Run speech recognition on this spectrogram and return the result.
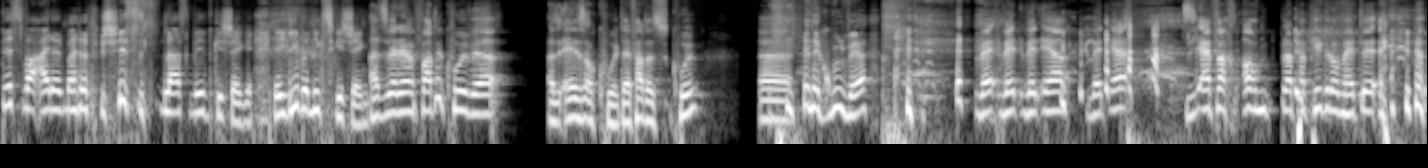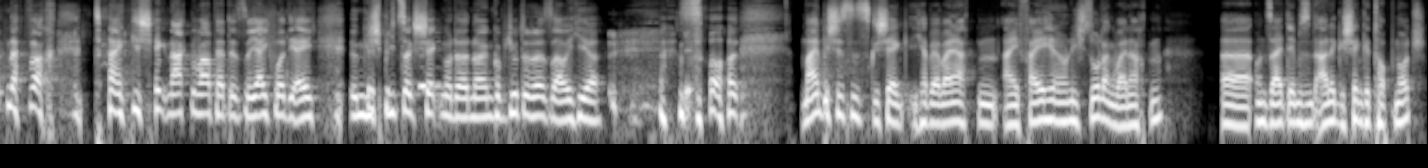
das war einer meiner beschissensten Last-Minute-Geschenke. Ich lieber nichts geschenkt. Also wenn der Vater cool wäre, also er ist auch cool, der Vater ist cool. Äh, Wenn der cool wäre. wenn, wenn, wenn er, wenn er sich einfach auch ein Blatt Papier genommen hätte und einfach dein Geschenk nachgemacht hätte, so, ja, ich wollte dir eigentlich irgendwie Spielzeug schenken oder einen neuen Computer oder so, aber hier. So. Mein beschissenes Geschenk. Ich habe ja Weihnachten, ich feiere hier noch nicht so lange Weihnachten. Äh, und seitdem sind alle Geschenke top-notch.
